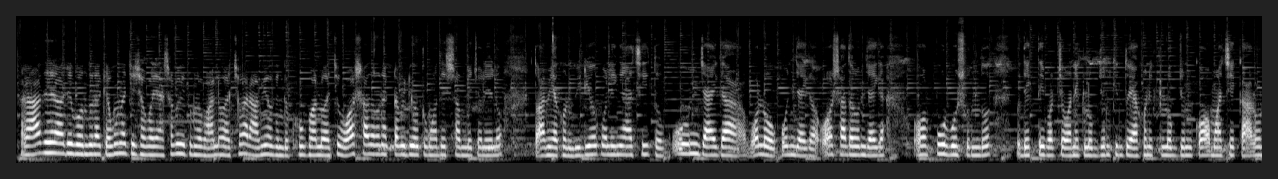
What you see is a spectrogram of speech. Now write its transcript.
রাধে রাধে বন্ধুরা, কেমন আছে সবাই? আশা করি তোমরা ভালো আছো, আর আমিও কিন্তু খুব ভালো আছি। অসাধারণ একটা ভিডিও তোমাদের সামনে চলে এলো। তো আমি এখন ভিডিও কলিংয়ে আছি। তো কোন জায়গা? বলো, কোন জায়গা? অসাধারণ জায়গা, অপূর্ব সুন্দর। তো দেখতেই পাচ্ছ অনেক লোকজন, কিন্তু এখন একটু লোকজন কম আছে। কারণ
